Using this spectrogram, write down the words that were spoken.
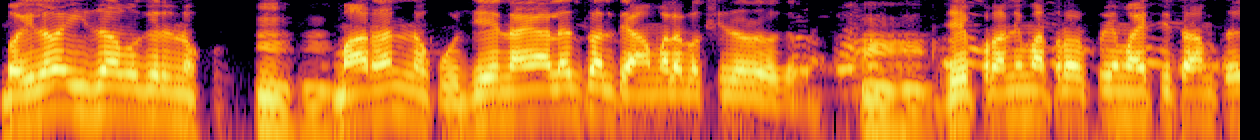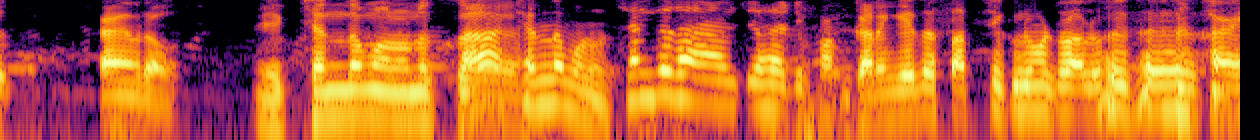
बैलाला इजा वगैरे नको. हम्म, हम्म. मारहाण नको. जे नाही आलं चालते आम्हाला बक्षीस वगैरे नाही. हा, हा. जे प्राणी मात्रावर प्रेम आहे तिथं आमचं कायम राहू. एक छंद म्हणूनच हा छंद म्हणून. छंद आहे आमच्यासाठी फक्त. कारण की इथं सातशे किलोमीटर आलो तर काय?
